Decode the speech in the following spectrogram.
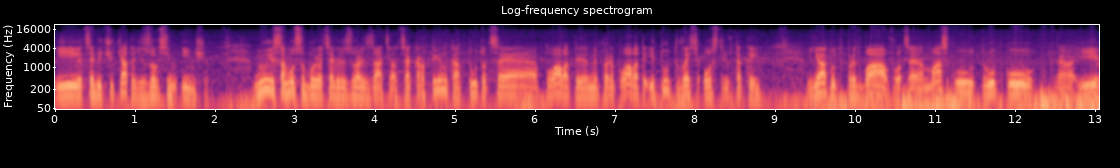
і це відчуття тоді зовсім інші. Ну і само собою ця візуалізація, оця картинка, тут оце плавати, не переплавати, і тут весь острів такий. Я тут придбав оце маску, трубку е, і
